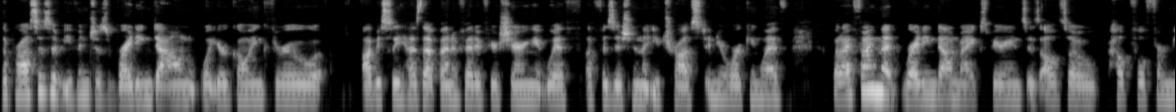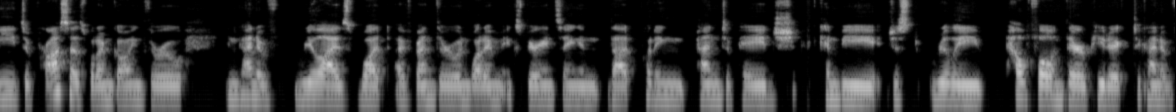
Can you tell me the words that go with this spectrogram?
the process of even just writing down what you're going through obviously has that benefit if you're sharing it with a physician that you trust and you're working with. But I find that writing down my experience is also helpful for me to process what I'm going through and kind of realize what I've been through and what I'm experiencing. And that putting pen to page can be just really helpful and therapeutic to kind of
